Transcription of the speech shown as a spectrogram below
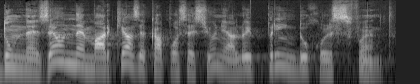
Dumnezeu ne marchează ca posesiunea Lui prin Duhul Sfânt.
